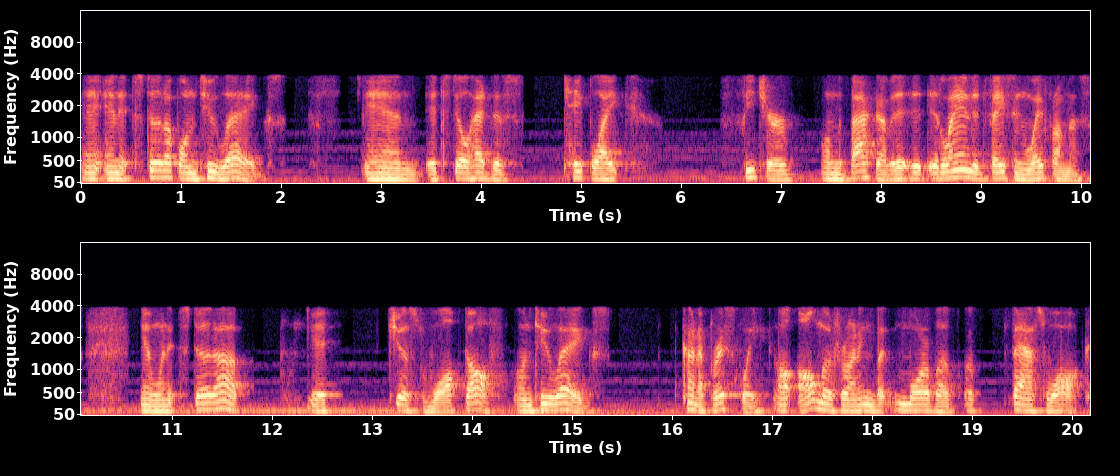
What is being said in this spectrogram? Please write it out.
and, and it stood up on two legs, and it still had this cape-like feature on the back of it. It, it, landed facing away from us, and when it stood up, it just walked off on two legs, kind of briskly, almost running, but more of a, a fast walk.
